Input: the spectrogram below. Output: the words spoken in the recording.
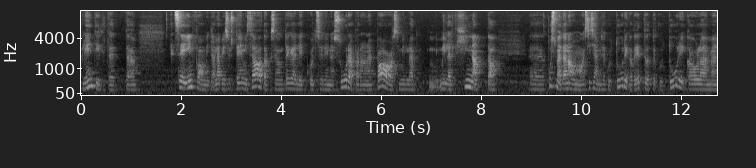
kliendilt, et äh, et see info, mida läbi süsteemi saadakse, on tegelikult selline suurepärane baas, mille, millelt hinnata, kus me täna oma sisemise kultuuriga või ettevõtte kultuuriga oleme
